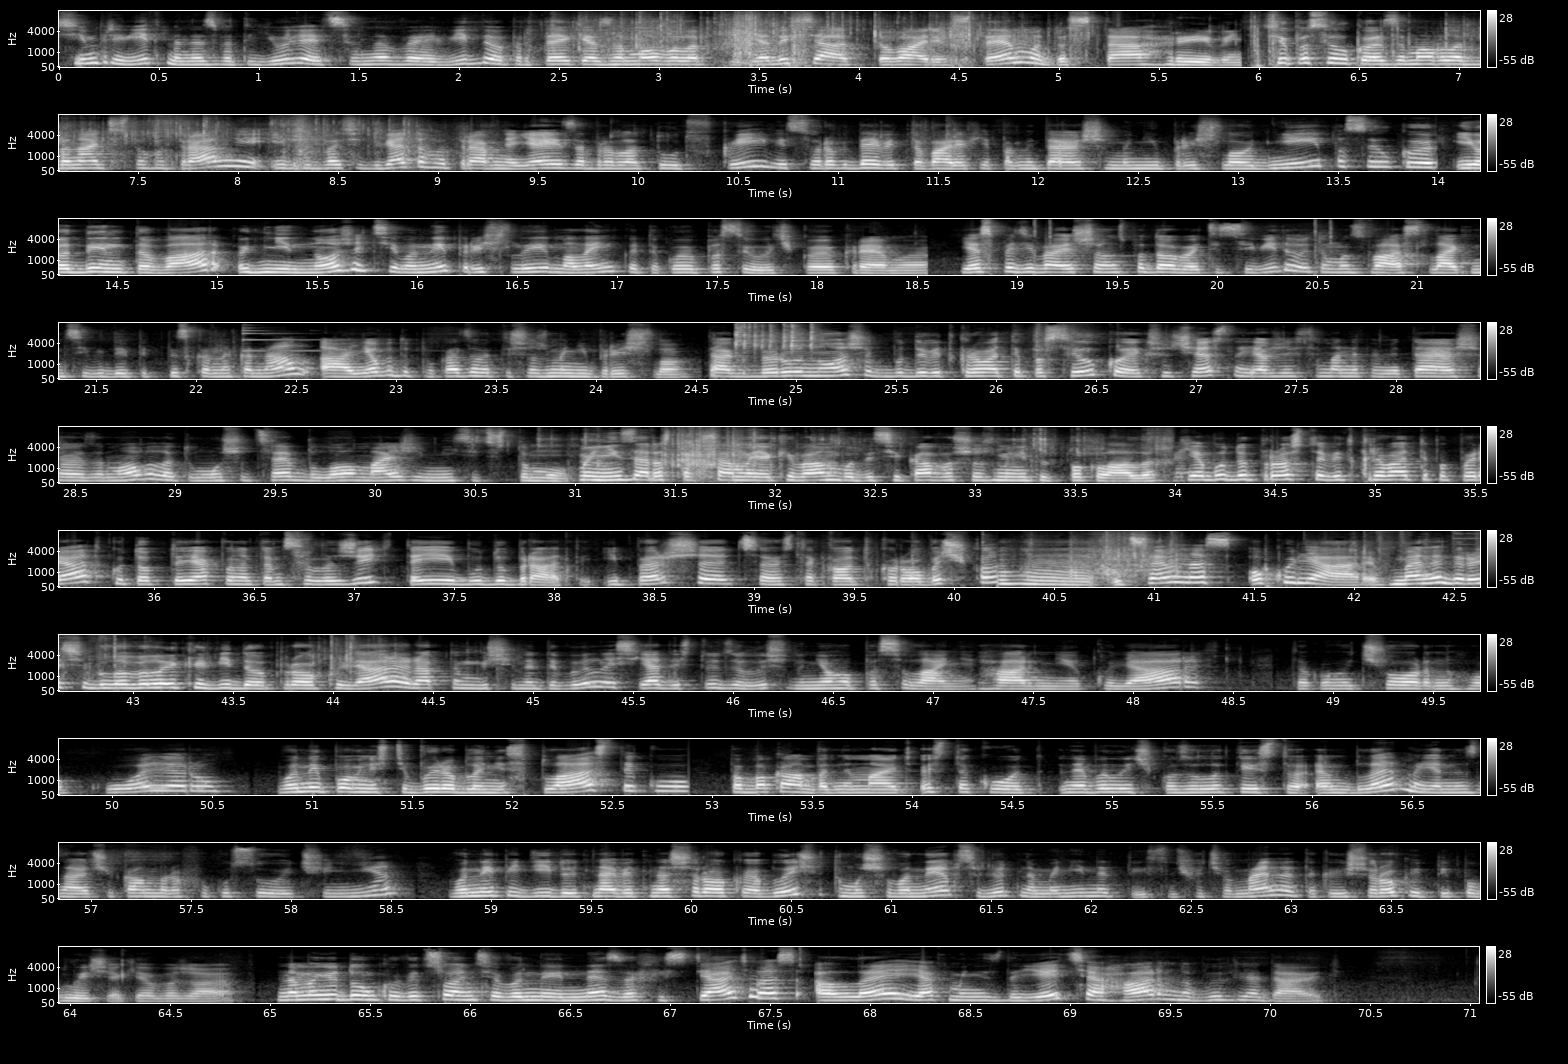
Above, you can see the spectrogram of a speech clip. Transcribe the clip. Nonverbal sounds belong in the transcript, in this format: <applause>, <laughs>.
Всім привіт! Мене звати Юлія. Це нове відео про те, як я замовила 50 товарів з тему до 100 гривень. Цю посилку я замовила 12 травня, і вже 29 травня я її забрала тут в Києві. 49 товарів. Я пам'ятаю, що мені прийшло однією посилкою, і один товар, одні ножиці. Вони прийшли маленькою такою посилочкою окремою. Я сподіваюся, що вам сподобається це відео, тому з вас лайк на це відео, підписка на канал. А я буду показувати, що ж мені прийшло. Так, беру ножик, буду відкривати посилку. Якщо чесно, я вже сама не пам'ятаю, що я замовила, тому що це було майже місяць тому. Мені зараз так само, як і вам, буде цікаво, що ж мені тут поклали. Я буду просто відкривати по порядку, тобто як воно там все лежить, та я її буду брати. І перше, це ось така от коробочка. Угу. І це в нас окуляри. В мене, до речі, було велике відео про окуляри. Раптом ви ще не дивились. Я десь тут залишу на нього посилання. Гарні окуляри такого чорного кольору. Вони повністю вироблені з пластику. По бокам вони мають ось таку от невеличку золотисту емблему. Я не знаю, чи камера фокусує чи ні. Вони підійдуть навіть на широке обличчя, тому що вони абсолютно мені не тиснуть. Хоча в мене такий широкий тип обличчя, як я вважаю. На мою думку, від сонця вони не захистять вас, але як мені здається, гарно виглядають.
